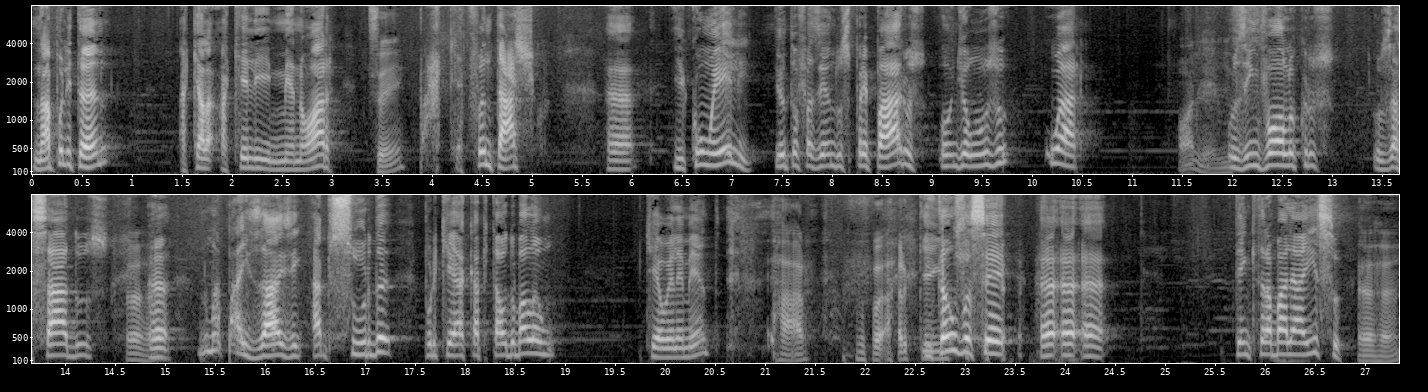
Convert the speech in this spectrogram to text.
Napolitano. Aquela, aquele menor. Sim. Pá, que é fantástico. Uh, e com ele, eu estou fazendo os preparos onde eu uso o ar. Olha. Os invólucros, os assados. Uhum. Uh, numa paisagem absurda, porque é a capital do balão, que é o elemento. Ar. Ar quente. Então você uh, uh, uh, tem que trabalhar isso. Uhum.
